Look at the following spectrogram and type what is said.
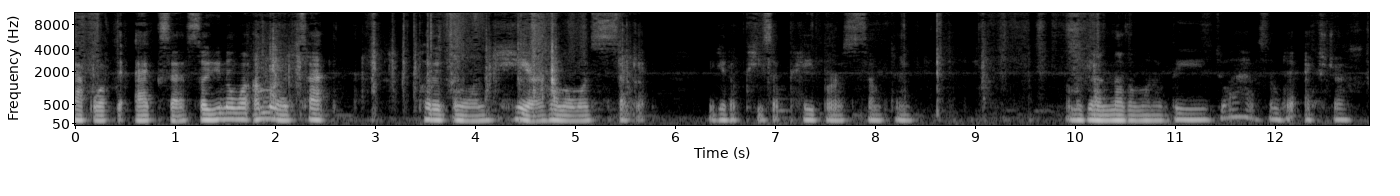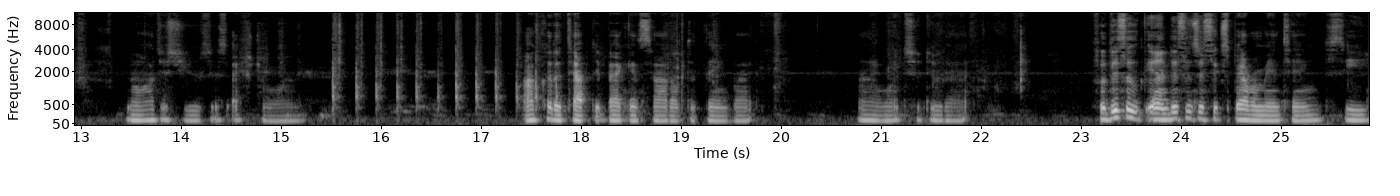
tap off the excess. So you know what? I'm gonna tap, put it on here. Hold on one second. You get a piece of paper or something. I'm gonna get another one of these. Do I have something extra? No, I'll just use this extra one. I could have tapped it back inside of the thing, but I don't want to do that. So this is, and this is just experimenting to see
